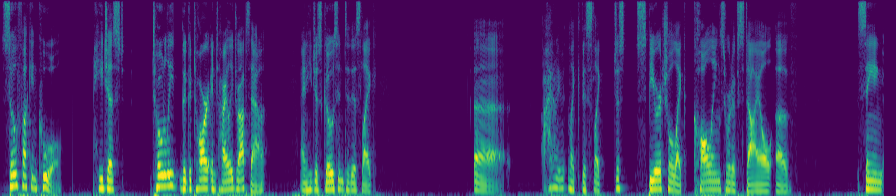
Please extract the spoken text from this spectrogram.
so fucking cool. He just totally, the guitar entirely drops out and he just goes into this like, uh, I don't even like this, like, just spiritual, like, calling sort of style of singing.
